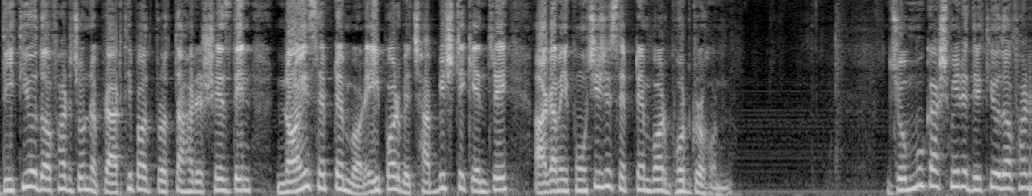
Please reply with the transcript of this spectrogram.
দ্বিতীয় দফার জন্য প্রার্থীপদ প্রত্যাহারের শেষ দিন নয় সেপ্টেম্বর। এই পর্বে ছাব্বিশটি কেন্দ্রে আগামী পঁচিশ পঁচিশে সেপ্টেম্বর ভোট গ্রহণ জম্মু কাশ্মীরে দ্বিতীয় দফার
